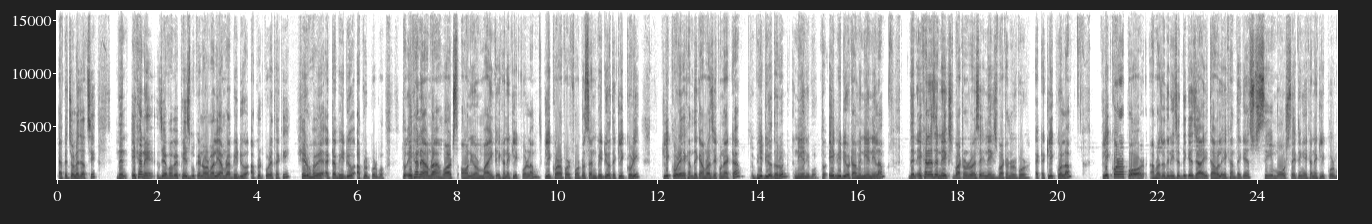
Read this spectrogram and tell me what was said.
অ্যাপে চলে যাচ্ছি। দেন এখানে যেভাবে ফেসবুকে নর্মালি আমরা ভিডিও আপলোড করে থাকি সেরকমভাবে একটা ভিডিও আপলোড করব। তো এখানে আমরা হোয়াটস অন ইওর মাইন্ড এখানে ক্লিক করলাম। ক্লিক করার পর ফটোস অ্যান্ড ভিডিওতে ক্লিক করি। ক্লিক করে এখান থেকে আমরা যে কোনো একটা ভিডিও ধরুন নিয়ে নিব। তো এই ভিডিওটা আমি নিয়ে নিলাম। দেন এখানে যে নেক্সট বাটন রয়েছে, এই নেক্সট বাটনের উপর একটা ক্লিক করলাম। ক্লিক করার পর আমরা যদি নিচের দিকে যাই, তাহলে এখান থেকে সি মোর সেটিং এখানে ক্লিক করব।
